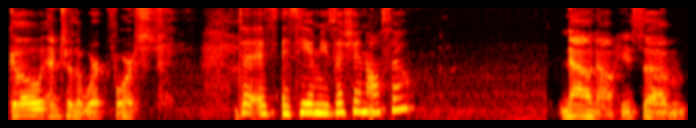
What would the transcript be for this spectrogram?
go enter the workforce. Is, is he a musician also? no, no, he's um.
